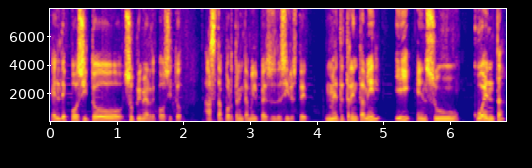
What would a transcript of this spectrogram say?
el depósito, su primer depósito, hasta por 30 mil pesos. Es decir, usted mete 30 mil y en su cuenta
